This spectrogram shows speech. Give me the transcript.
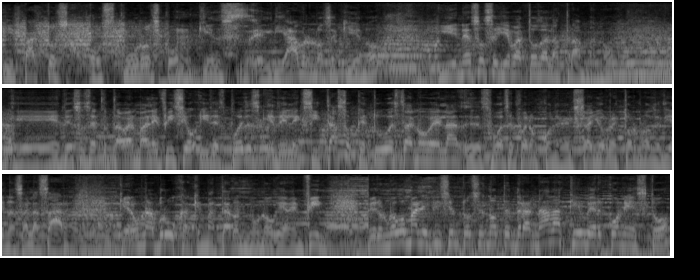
y pactos oscuros con Mm. quién es el diablo, no sé quién, ¿no? Y en eso se lleva toda la trama, ¿no? Eh, de eso se trataba el maleficio y después de- del exitazo que tuvo esta novela, después se fueron con el extraño retorno de Diana Salazar, que era una bruja que mataron en una hoguera, en fin. Pero el nuevo maleficio entonces no tendrá nada que ver con esto.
